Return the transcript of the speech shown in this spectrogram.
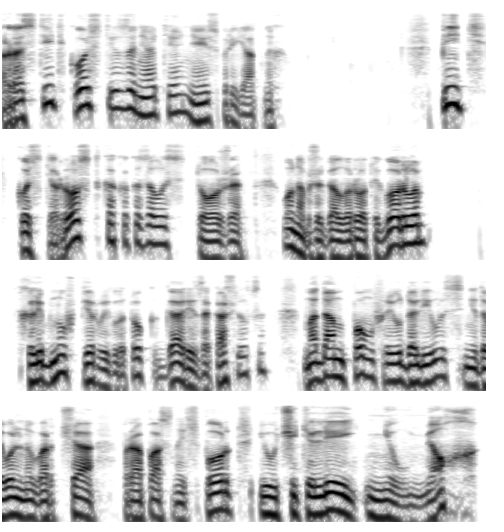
Растить кости — занятие не из приятных. Пить Костя Рост, как оказалось, тоже. Он обжигал рот и горло. Хлебнув первый глоток, Гарри закашлялся. Мадам Помфри удалилась, недовольно ворча про опасный спорт и учителей неумех.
